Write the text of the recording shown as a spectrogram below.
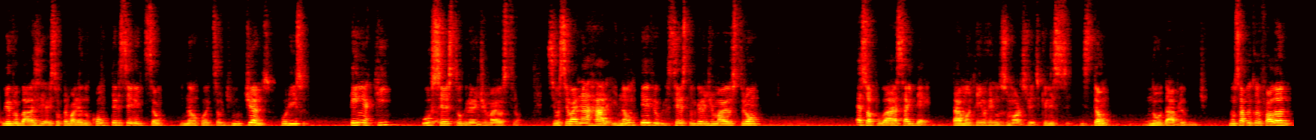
o livro base eu estou trabalhando com terceira edição e não com edição de 20 anos. Por isso, tem aqui o sexto grande Maelstrom. Se você vai narrar e não teve o sexto grande Maelstrom, é só pular essa ideia, tá? Mantenha o Reino dos Mortos do jeito que eles estão no W20. Não sabe do que eu tô falando?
